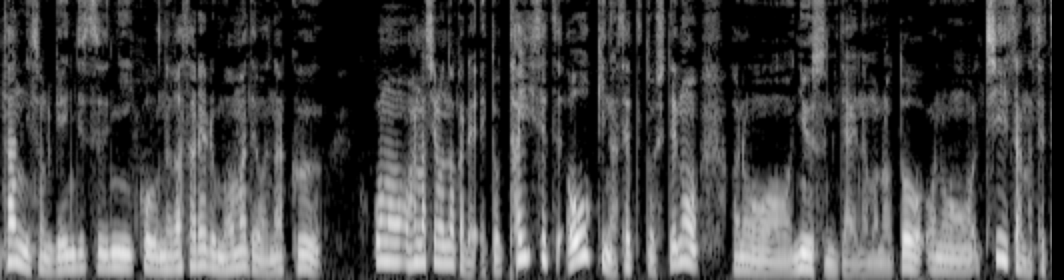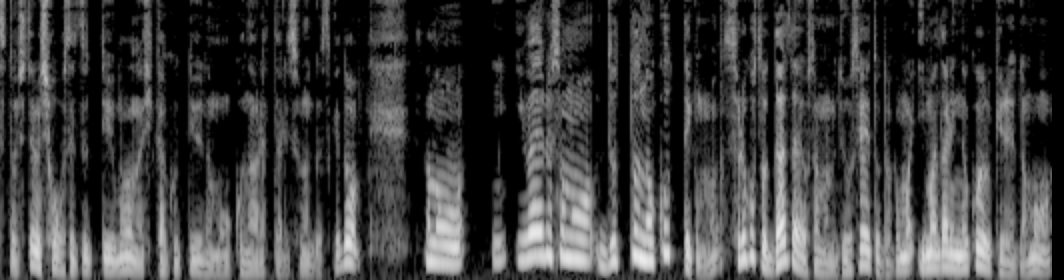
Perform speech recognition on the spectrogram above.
単にその現実にこう流されるままではなく、このお話の中で、えっと、大切、大きな説としての、あの、ニュースみたいなものと、あの、小さな説としての小説っていうものの比較っていうのも行われてたりするんですけど、その、いわゆるその、ずっと残っていくもの、それこそ太宰治の女性ととかも未だに残るけれども、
